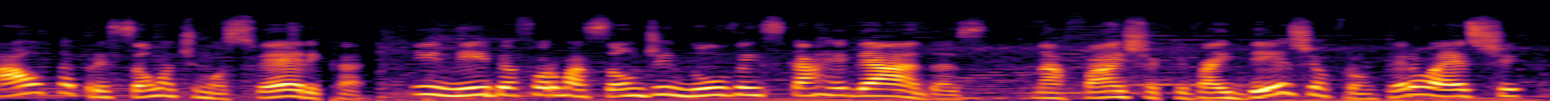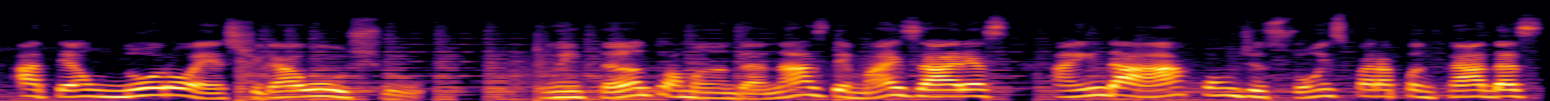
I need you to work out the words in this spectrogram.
alta pressão atmosférica inibe a formação de nuvens carregadas, na faixa que vai desde a fronteira oeste até o noroeste gaúcho. No entanto, Amanda, nas demais áreas ainda há condições para pancadas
